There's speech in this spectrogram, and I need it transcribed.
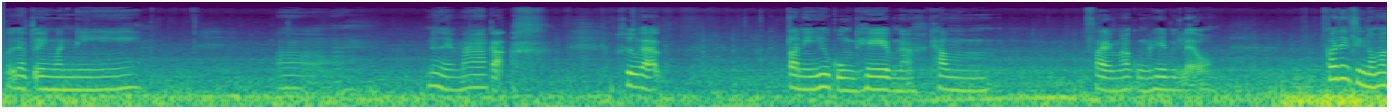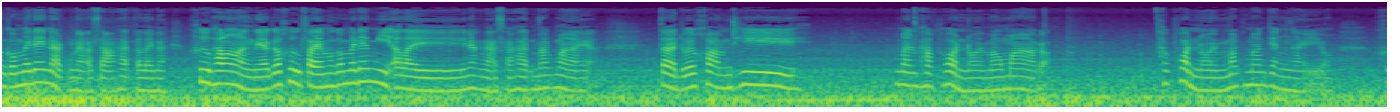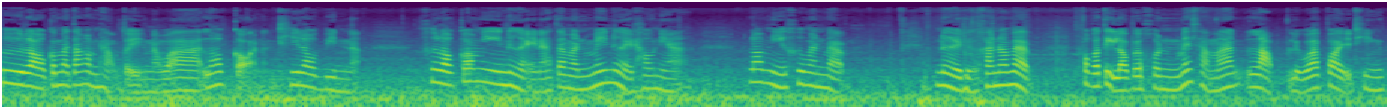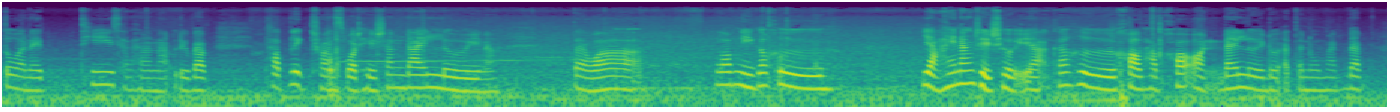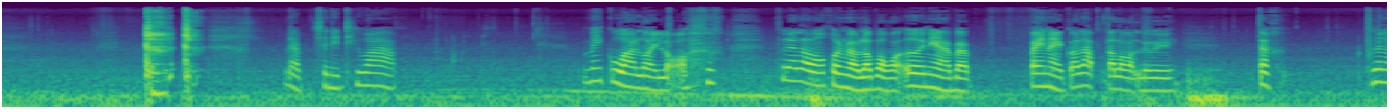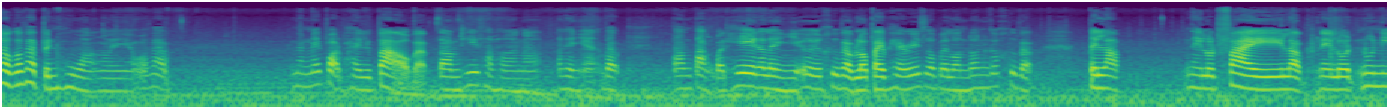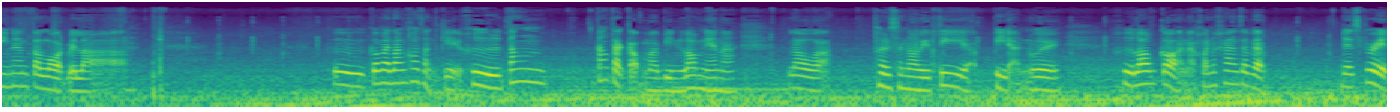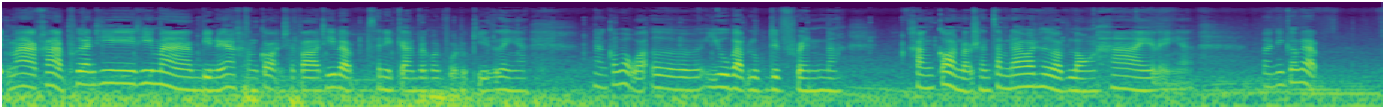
คุยกับตัวเองวันนี้เหนื่อยมากอะคือแบบ ตอนนี้อยู่กรุงเทพนะทำไฟมากกรุงเทพอีกแล้ว ก็จริงๆแล้วมันก็ไม่ได้หนักหนาสาหัสอะไรนะ คือพักหลังๆเนี้ยก็คือไฟมันก็ไม่ได้มีอะไรหนักหนาสาหัสมากมายอะแต่ด้วยความที่มันพักผ่อนน้อยมากๆอะพักผ่อนน้อยมาก ๆ ยังไงอะ คือเราก็มาตั้งคำถามตัวเองนะว่า รอบก่อนที่เราบินอะคือเราก็มีเหนื่อยนะ แต่มันไม่เหนื่อยเท่าเนี้ย รอบนี้คือมันแบบเหนื่อยถึงขั้นว่าแบบปกติเราเป็นคนไม่สามารถหลับหรือว่าปล่อยทิ้งตัวในที่สาธารณะหรือแบบ public transportation ได้เลยนะ แต่ว่ารอบนี้ก็คือ อยากให้นั่งเฉยๆอะ่ะ ก็คือคอพับข้ออ่อนได้เลยโดยอัตโนมัติแบบ แบบชนิดที่ว่า ไม่กลัวลอยหรอเพื่อนเราบางคนแบบเราบอกว่าเออเนี่ย แบบไปไหนก็หลับตลอดเลย แต่เพื่อนเราก็แบบเป็นห่วงอะไรเงี้ยว่าแบบ มันไม่ปลอดภัยหรือเปล่าแบบตามที่สาธารณะอะไรเงี้ย แบบตามต่างประเทศอะไรอย่างเงี้ยเออคือแบบเราไปปารีสเราไปลอนดอนก็คือแบบไปหลับในรถไฟหลับในรถนู่นนี่นั่นตลอดเวลา คือก็มาตั้งข้อสังเกตคือตั้งตั้งแต่กลับมาบินรอบเนี้ยนะ เราอะ personality อะเปลี่ยนเว้ยคือรอบก่อนอะค่อนข้างจะแบบ desperate มากขนาดเพื่อนที่ที่มาบินด้วยกันครั้งก่อนใช่ปะที่แบบสนิทกันเป็นคนโปรตุกีสอะไรเงี้ยนางก็บอกว่า เออ you แบบ look different นะ ครั้งก่อนแบบฉันจำได้ว่าเธอแบบร้องไห้อะไรเงี้ยแล้วนี่ก็แบบ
